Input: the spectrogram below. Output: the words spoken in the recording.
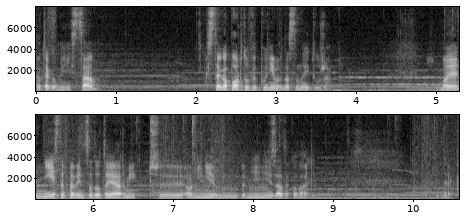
do tego miejsca. Z tego portu wypłyniemy w następnej turze. Bo ja nie jestem pewien co do tej armii, czy oni nie, by mnie nie zaatakowali. Tak.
